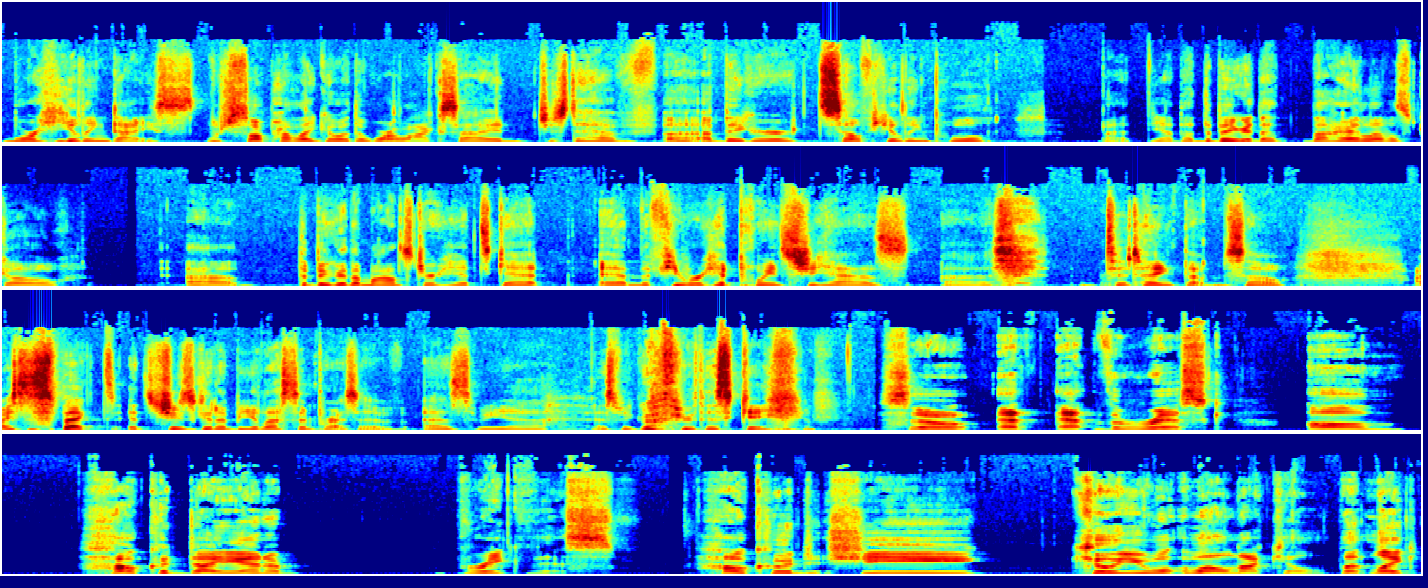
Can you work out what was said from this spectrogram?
more healing dice, which so I'll probably go with the warlock side just to have uh, a bigger self healing pool. But yeah, the, the bigger the, the higher levels go, uh, the bigger the monster hits get, and the fewer hit points she has uh, to tank them. So I suspect she's going to be less impressive as we uh, as we go through this game. So at at the risk, um, how could Diana break this? How could she kill you? Well, not kill, but like,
